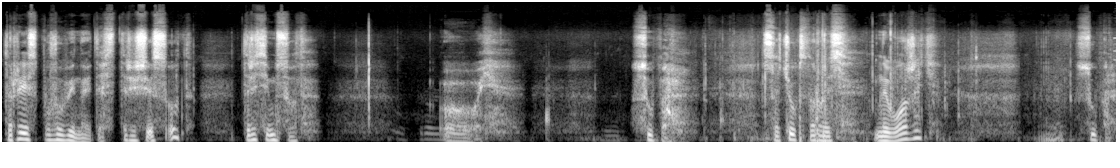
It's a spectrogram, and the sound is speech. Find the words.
Три з половиною десь. Три шістсот, три сімсот. Ой. Супер. Сачок стараюсь не важить. Супер.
